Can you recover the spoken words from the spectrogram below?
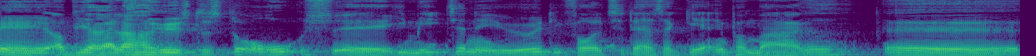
Øh, og Pirella har høstet stor ros øh, i medierne i øvrigt i forhold til deres agering på markedet. Øh,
